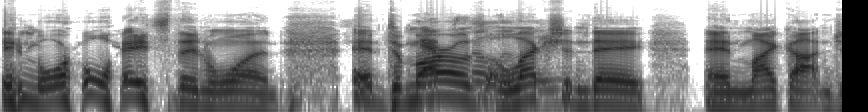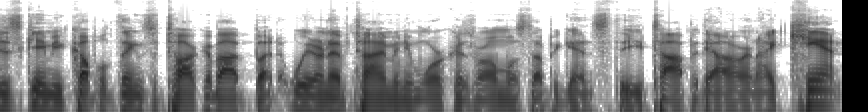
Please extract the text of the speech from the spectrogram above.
In more ways than one. And tomorrow's Absolutely. election day. And Mike Otten just gave me a couple things to talk about, but we don't have time anymore because we're almost up against the top of the hour. And I can't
